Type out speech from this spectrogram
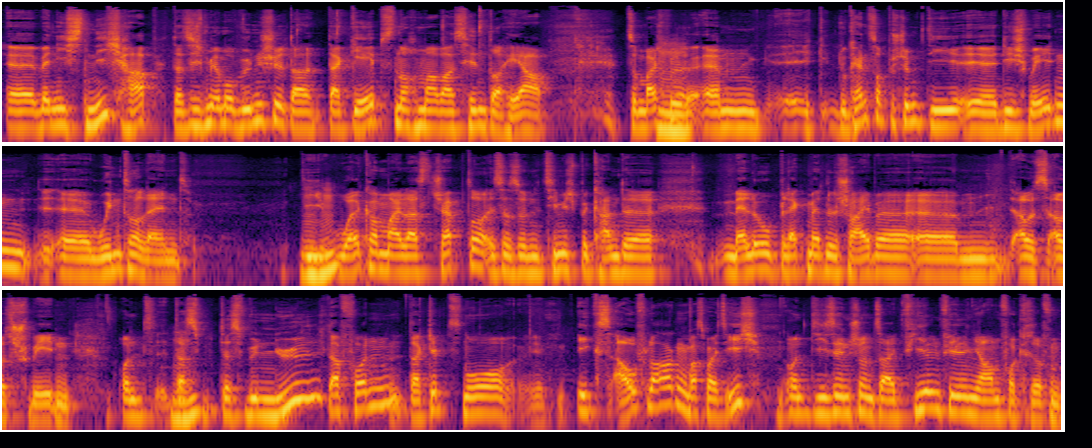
äh, wenn ich es nicht habe, dass ich mir immer wünsche, da, da gäbe es noch mal was hinterher. Zum Beispiel, mhm. ähm, du kennst doch bestimmt die, äh, die Schweden äh, Winterland. Die mhm. Welcome My Last Chapter ist ja so eine ziemlich bekannte Mellow Black Metal Scheibe ähm, aus, aus Schweden. Und das, mhm. das Vinyl davon, da gibt es nur x Auflagen, was weiß ich, und die sind schon seit vielen, vielen Jahren vergriffen.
